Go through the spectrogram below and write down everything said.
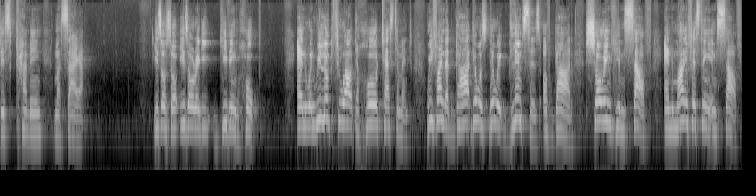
this coming Messiah. He's also he's already giving hope and when we look throughout the whole Testament, we find that God, there, was, there were glimpses of God showing himself and manifesting himself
